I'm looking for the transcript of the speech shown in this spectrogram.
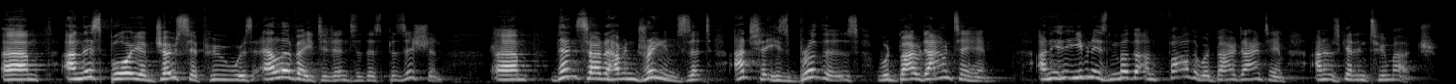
Um, and this boy of Joseph, who was elevated into this position, um, then started having dreams that actually his brothers would bow down to him. And even his mother and father would bow down to him, and it was getting too much.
